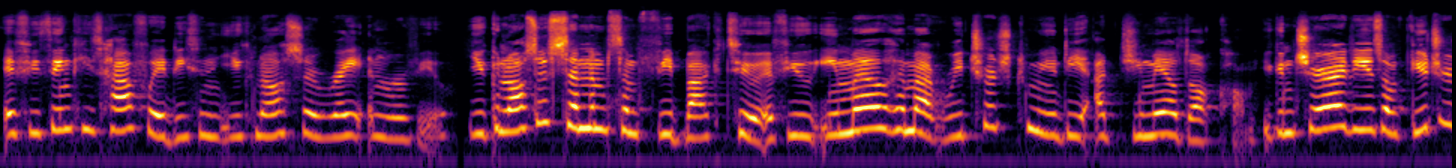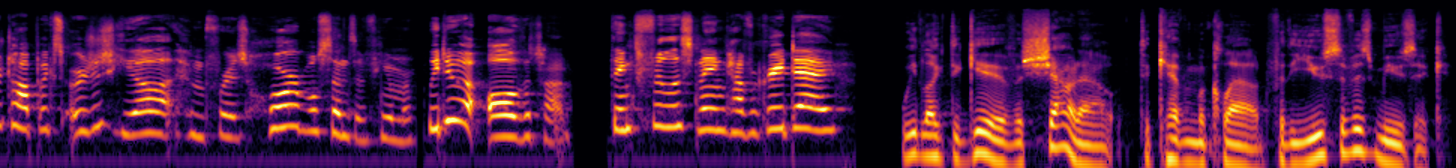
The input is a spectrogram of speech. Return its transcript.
If you think he's halfway decent, you can also rate and review. You can also send him some feedback too if you email him at rechargecommunity at gmail.com. You can share ideas on future topics or just yell at him for his horrible sense of humor. We do it all the time. Thanks for listening. Have a great day. We'd like to give a shout out to Kevin MacLeod for the use of his music.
